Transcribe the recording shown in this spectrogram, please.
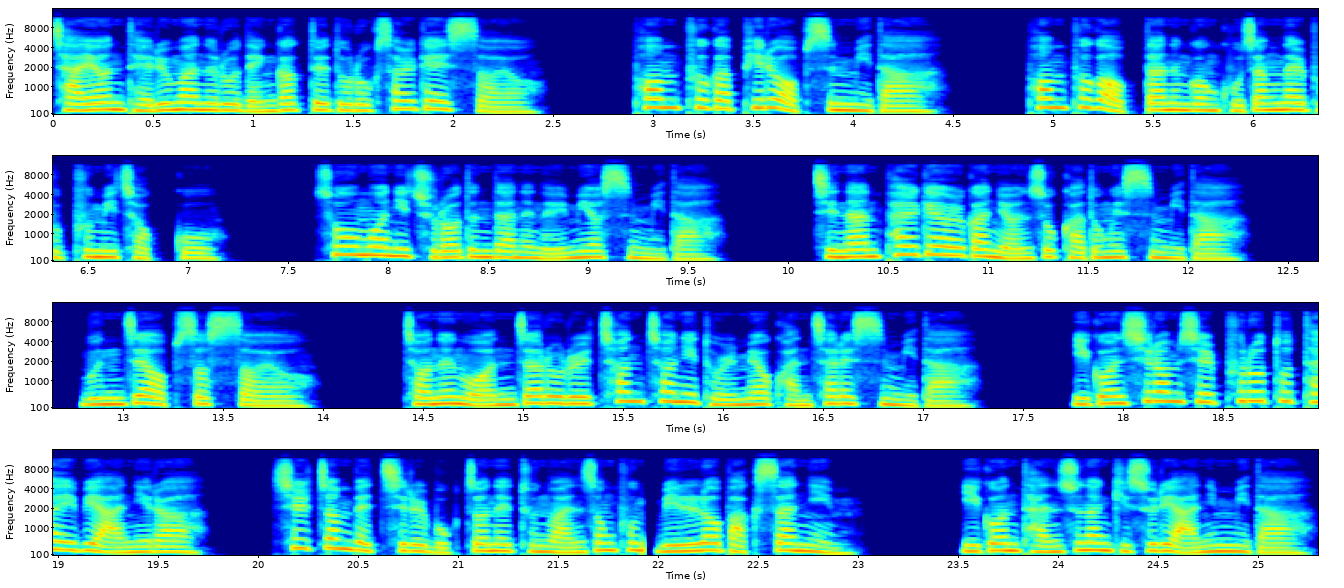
자연 대류만으로 냉각되도록 설계했어요. 펌프가 필요 없습니다. 펌프가 없다는 건 고장날 부품이 적고 소음원이 줄어든다는 의미였습니다. 지난 8개월간 연속 가동했습니다. 문제 없었어요. 저는 원자로를 천천히 돌며 관찰했습니다. 이건 실험실 프로토타입이 아니라 실전 배치를 목전에 둔 완성품 밀러 박사님. 이건 단순한 기술이 아닙니다.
